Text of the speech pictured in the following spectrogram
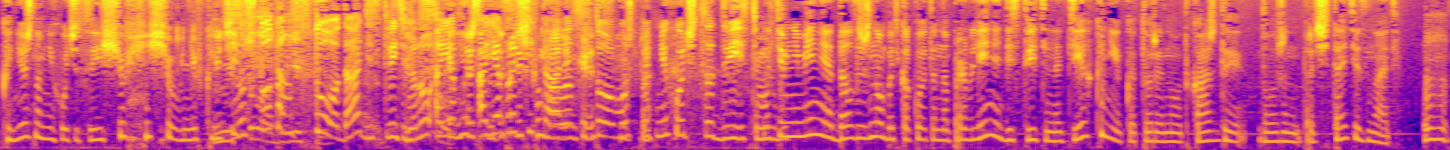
Конечно, мне хочется еще, еще в них включить. Не Ну 100, что там 200. 100, да, действительно? Ну, а я, Конечно, а я прочитала маленькая 100, может быть, мне хочется 200, Но, тем не менее, должно быть какое-то направление действительно тех книг, которые ну, вот каждый должен прочитать и знать. Мгм.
